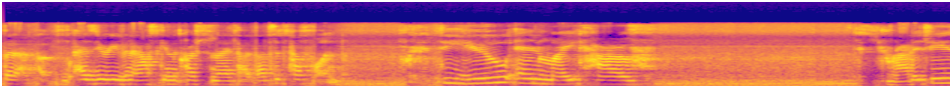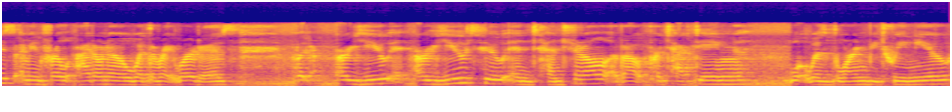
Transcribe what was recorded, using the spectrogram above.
But uh, as you're even asking the question, I thought that's a tough one. Do you and Mike have strategies? I mean, for I don't know what the right word is but are you are you two intentional about protecting what was born between you?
